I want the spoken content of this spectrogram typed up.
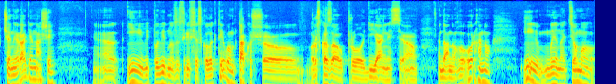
вченій раді нашій. Е, І відповідно зустрівся з колективом. Також розказав про діяльність даного органу. І ми на цьому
